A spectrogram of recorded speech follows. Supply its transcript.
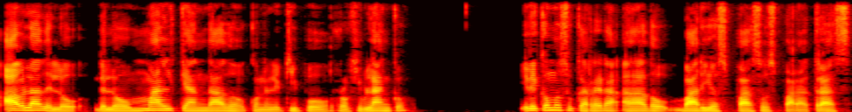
habla de lo, de lo mal que han dado con el equipo rojiblanco y de cómo su carrera ha dado varios pasos para atrás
